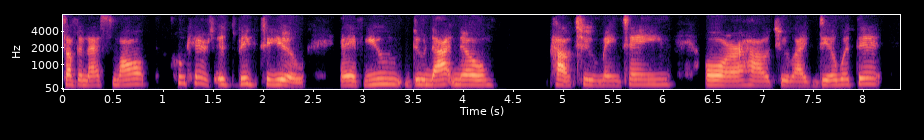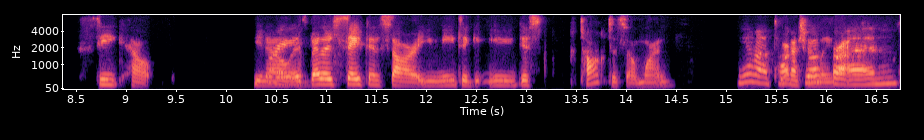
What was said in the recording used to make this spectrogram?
something that's small, who cares? It's big to you. And if you do not know how to maintain or how to like deal with it, seek help. You know, Right. it's better safe than sorry. You need to get, you just talk to someone. Yeah, talk to a friend.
